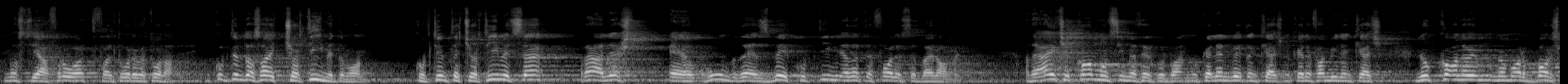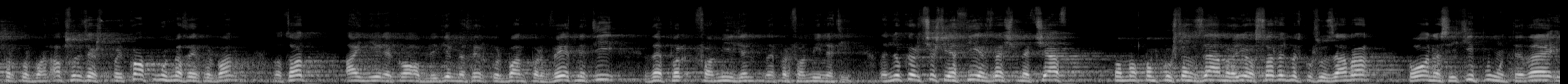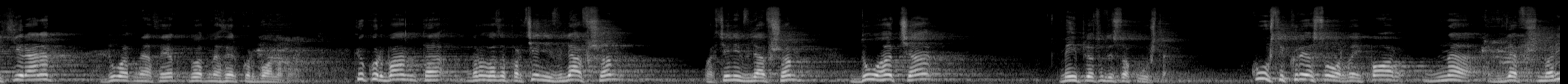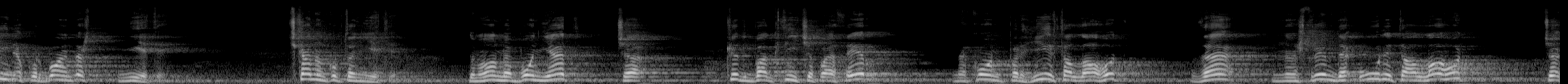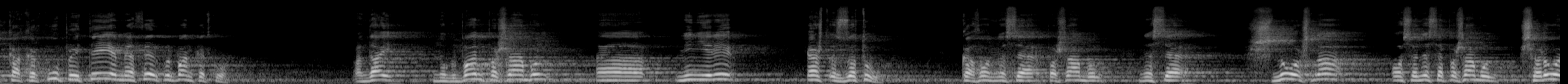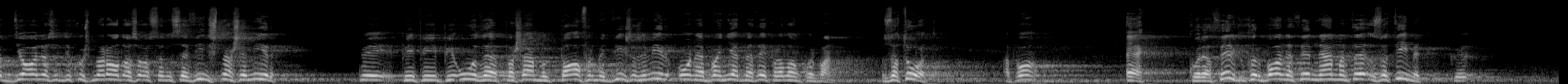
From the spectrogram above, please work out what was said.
mos t'i afrohet faltoreve tona. Në kuptim të asaj qortimit, domethonë, kuptim të qortimit se realisht e humb dhe e zbeh kuptimin edhe të faljes së bajramit. Andaj ai që ka mundësi me therr kurban, nuk e len veten keq, nuk e len familjen keq, nuk ka nevojë me marr borxh për kurban, absolutisht, po i ka punët me therr kurban, do të thotë ai njeri e ka obligim me therr kurban për veten e tij dhe për familjen dhe për familjen e tij. Dhe nuk është çështje e thjeshtë veç me qef Po më po më kushton zemra, jo, s'është veç me të kushtu zemra, po nëse i ki punët dhe i ki renet, duhet me therr, duhet me therr kurban. Ky kurban të nderuar për të qenë i vlefshëm, për të qenë i vlefshëm, duhet që me i plotsu disa kushte. Kushti kryesor dhe i parë në vlefshmërinë e kurbanit është nijeti. Çka nënkupton nijeti? Domethonë me bo nijet që këtë bagti që po e therr, me konë për hir të Allahut dhe nënshtrim ndaj urdhnit të Allahut që ka kërku prej teje me therr kurban këtë kohë. Andaj, nuk ban për shembull uh, një njeri është zotu. Ka thonë: nëse për shembull, nëse shnoshna ose nëse për shembull shërohet djali ose dikush me radhë ose ose nëse vin shnosh e mirë pi pi pi pi udhë për shembull të afërmit vin shnosh e mirë, unë e bëj nijet me therë për Allahun kurban. Zotohet. Apo? E kur e ther kurban e ther në emër të zotimit. Ky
